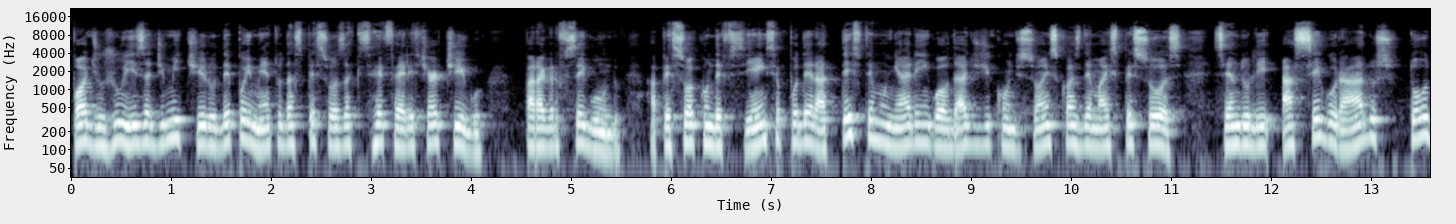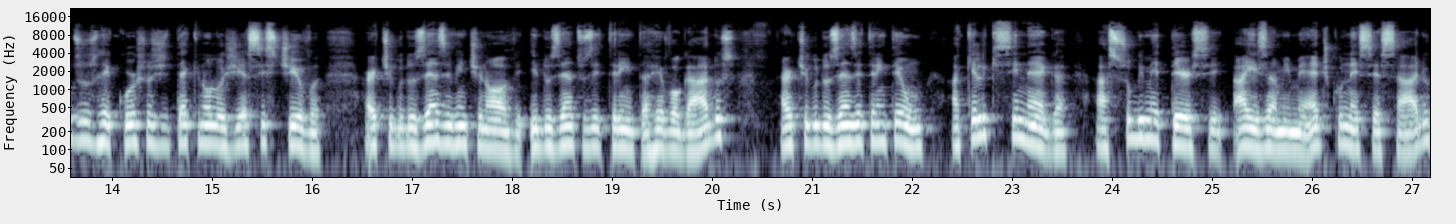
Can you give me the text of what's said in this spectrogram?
pode o juiz admitir o depoimento das pessoas a que se refere este artigo. Parágrafo 2. A pessoa com deficiência poderá testemunhar em igualdade de condições com as demais pessoas, sendo-lhe assegurados todos os recursos de tecnologia assistiva. Artigo 229 e 230 revogados. Artigo 231. Aquele que se nega a submeter-se a exame médico necessário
